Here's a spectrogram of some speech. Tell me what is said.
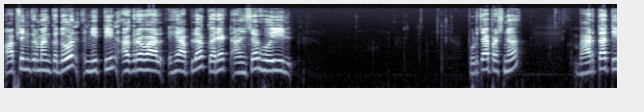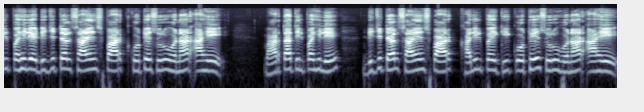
ऑप्शन क्रमांक दोन नितीन अग्रवाल. हे आपलं करेक्ट आन्सर होईल. पुढचा प्रश्न. भारतातील पहिले डिजिटल सायन्स पार्क कोठे सुरू होणार आहे? भारतातील पहिले डिजिटल सायन्स पार्क खालीलपैकी कोठे सुरू होणार आहे?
